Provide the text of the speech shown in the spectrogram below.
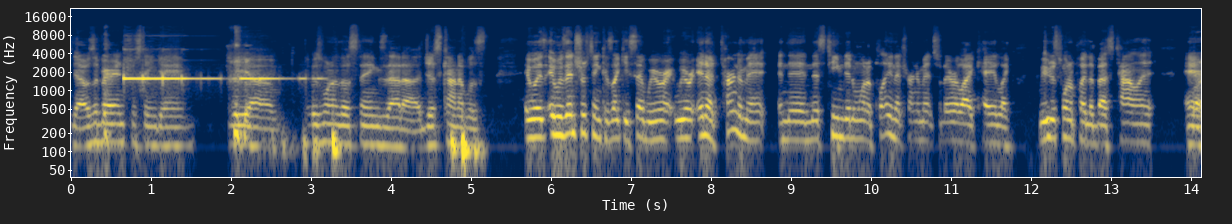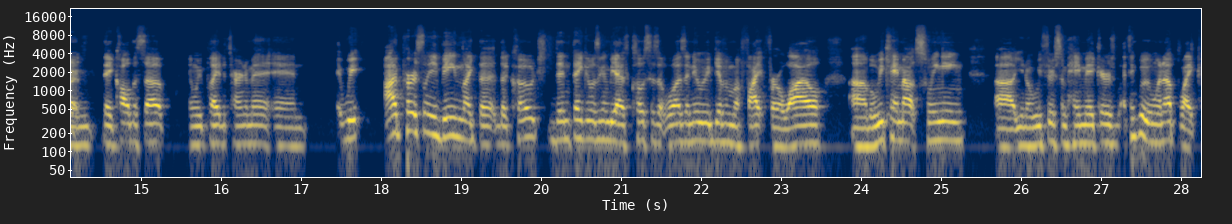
Yeah, it was a very interesting game. We, um, it was one of those things that uh, just kind of was. It was it was interesting because, like you said, we were we were in a tournament, and then this team didn't want to play in the tournament, so they were like, "Hey, like we just want to play the best talent," and they called us up, and we played a tournament, and we. I personally, being like the the coach, didn't think it was gonna be as close as it was. I knew we'd give them a fight for a while, uh, but we came out swinging. Uh, you know, we threw some haymakers. I think we went up like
